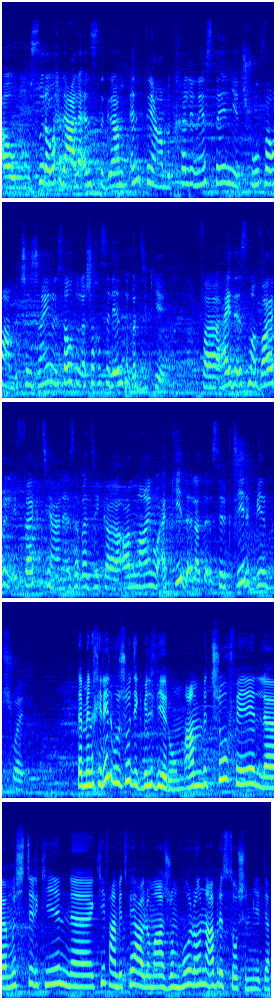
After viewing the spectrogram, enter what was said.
أو صورة واحدة على انستغرام أنت عم بتخلي ناس ثانية تشوفها وعم بتشجعيهن يصوتوا للشخص اللي أنت بدك إياه. فهيدي اسمها viral effect يعني إذا بدك اونلاين وأكيد لها تأثير كثير كبير بشوي طيب من خلال وجودك بال V room عم بتشوفي المشتركين كيف عم بيتفاعلوا مع جمهورهم عبر ال social media.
